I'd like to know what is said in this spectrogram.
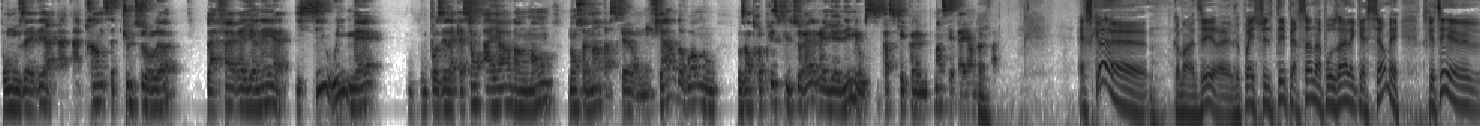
pour nous aider à, prendre cette culture-là, la faire rayonner ici, oui, mais vous posez la question ailleurs dans le monde, non seulement parce qu'on est fiers de voir nos, entreprises culturelles rayonner, mais aussi parce qu'économiquement, c'est payant de le faire. Est-ce que, euh, comment dire, euh, je ne veux pas insulter personne en posant la question, mais parce que tu sais, euh,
